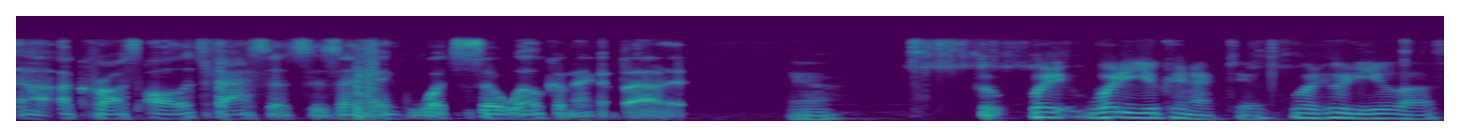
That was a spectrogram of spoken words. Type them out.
uh, across all its facets is, I think, what's so welcoming about it. Yeah. But What What do you connect to? What Who do you love?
